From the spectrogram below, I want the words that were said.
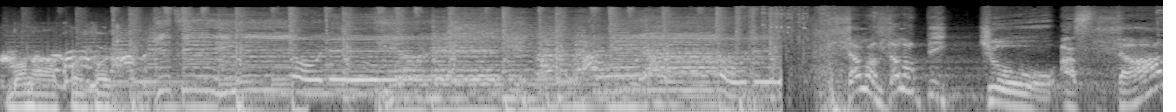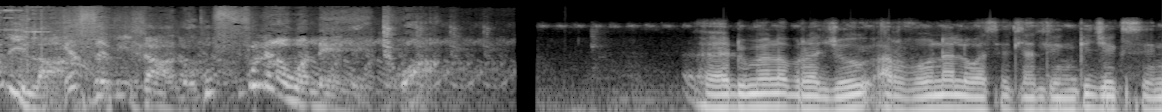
ngibonga kakhulu futhi. Dlala dlala big joe asidlali la. Ezemidlalo kufunela walethwa Eh dumela Brajo Arvona le wa setlatleng ke Jackson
